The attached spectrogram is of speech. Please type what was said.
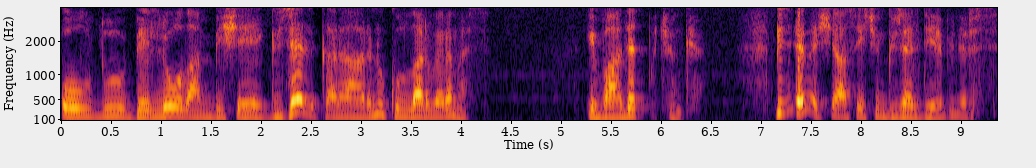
olduğu belli olan bir şeye güzel kararını kullar veremez. İbadet bu çünkü. Biz ev eşyası için güzel diyebiliriz.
